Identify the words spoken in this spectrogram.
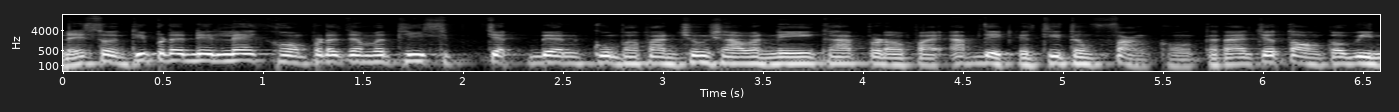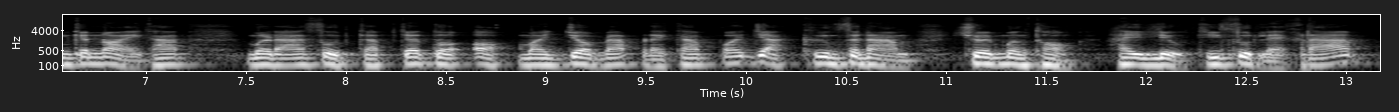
ในส่วนที่ประเด็นแรกของประจำวันที่ 17 เดือนกุมภาพันธ์ช่วงเช้าวันนี้ครับ เราไปอัปเดตกันที่ทางฝั่งของทางด้านเจ้าตองกวินกันหน่อยครับ เมื่อล่าสุดครับเจ้าตัวออกมายอมรับเลยครับว่าอยากคืนสนามช่วยเมืองทองให้เร็วที่สุดแหละครับ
